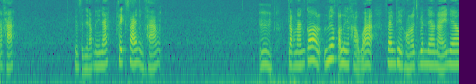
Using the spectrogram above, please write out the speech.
นะคะ เป็นสัญลักษณ์นี้นะ คลิกซ้ายหนึ่งครั้งอืมจากนั้นก็เลือกเอาเลยค่ะว่าแฟนเพจของเราจะเป็นแนวไหนแนว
